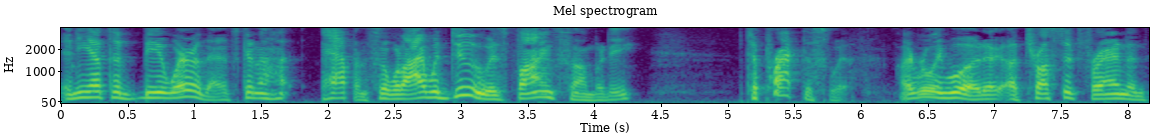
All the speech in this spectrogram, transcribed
And you have to be aware of that. It's going to happen. So what I would do is find somebody to practice with. I really would, a, a trusted friend, and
